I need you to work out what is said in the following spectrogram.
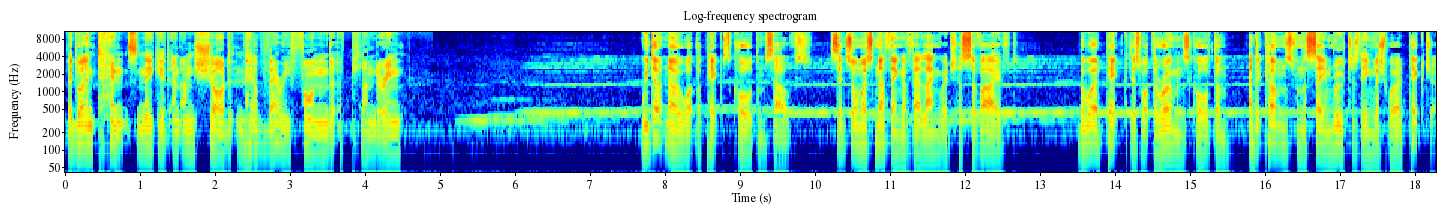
They dwell in tents, naked and unshod, and they are very fond of plundering. We don't know what the Picts called themselves, since almost nothing of their language has survived. The word Pict is what the Romans called them, and it comes from the same root as the English word picture.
